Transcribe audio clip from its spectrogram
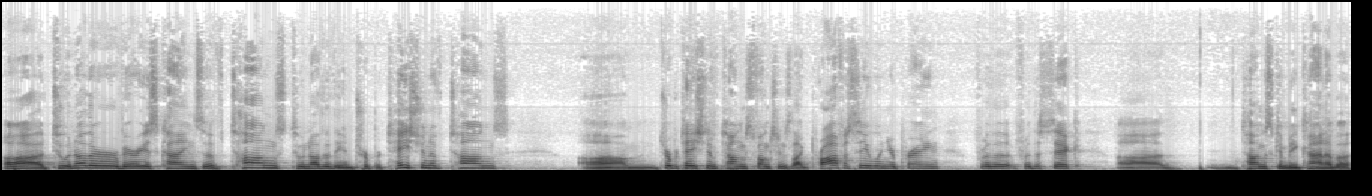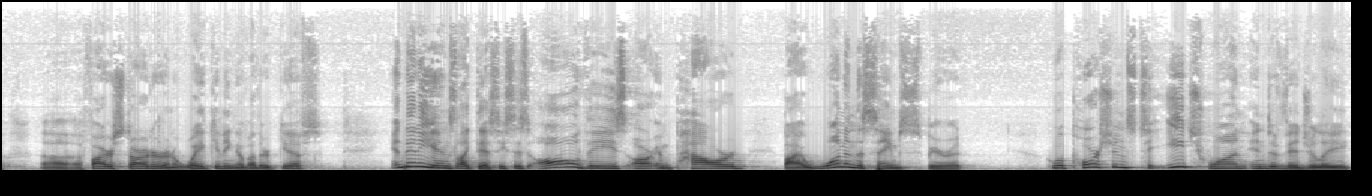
Uh, to another, various kinds of tongues. To another, the interpretation of tongues. Um, interpretation of tongues functions like prophecy when you're praying for the, for the sick. Uh, tongues can be kind of a, a fire starter, an awakening of other gifts. And then he ends like this He says, All these are empowered by one and the same Spirit, who apportions to each one individually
